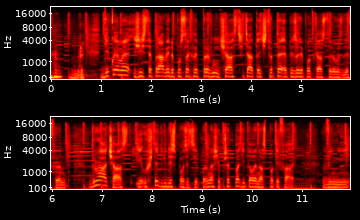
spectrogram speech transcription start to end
Dobre. Děkujeme, že jste právě doposlechli první část 34. epizody podcastu Rose Different. Druhá část je už teď k dispozici pro naše předplatitele na Spotify. V ní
